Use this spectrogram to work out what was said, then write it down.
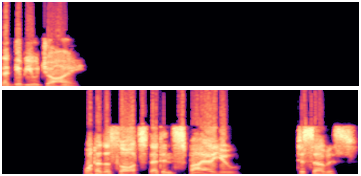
that give you joy? What are the thoughts that inspire you to service?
